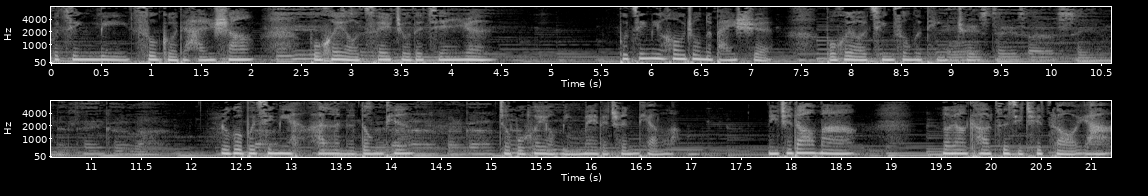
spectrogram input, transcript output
不经历素果的寒霜，不会有翠竹的坚韧；不经历厚重的白雪，不会有轻松的停滞。如果不经历寒冷的冬天，就不会有明媚的春天了。你知道吗？路要靠自己去走呀，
